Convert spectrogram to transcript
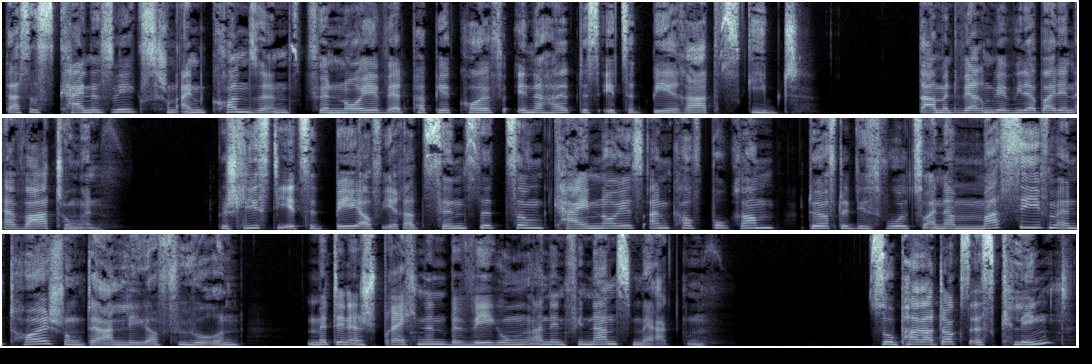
dass es keineswegs schon einen Konsens für neue Wertpapierkäufe innerhalb des EZB-Rates gibt. Damit wären wir wieder bei den Erwartungen. Beschließt die EZB auf ihrer Zinssitzung kein neues Ankaufprogramm, dürfte dies wohl zu einer massiven Enttäuschung der Anleger führen, mit den entsprechenden Bewegungen an den Finanzmärkten. So paradox es klingt,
